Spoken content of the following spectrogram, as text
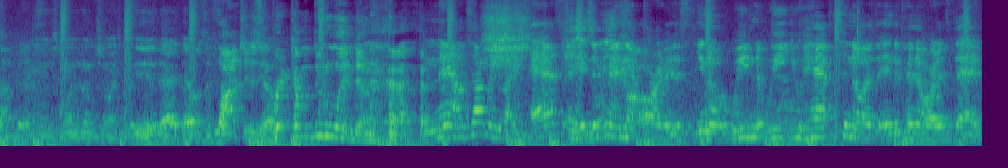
I mean, it's one of them joints. But yeah, that, that was the first Watch it, there's a brick coming through the window. Now tell me, like, as an independent artist, you know, we we you have to know as an independent artist that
